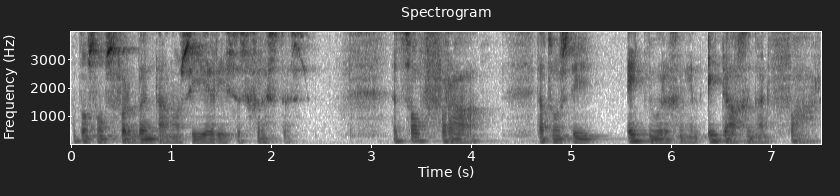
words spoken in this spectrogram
dat ons ons verbind aan ons Here Jesus Christus. Dit sal vra dat ons die uitnodiging en uitdaging aanvaar,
